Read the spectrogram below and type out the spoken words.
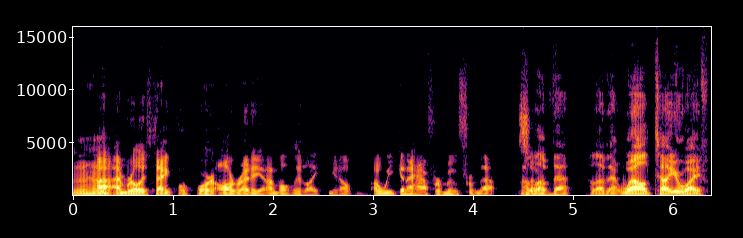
Mhm. uh, I'm really thankful for it already, and I'm only like you know a week and a half removed from that. I love that. I love that. Well, tell your wife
